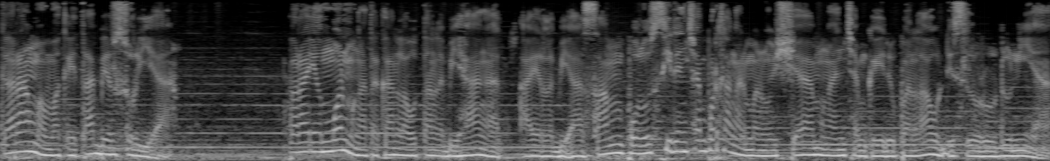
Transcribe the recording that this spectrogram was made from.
Karang memakai tabir surya Para ilmuwan mengatakan lautan lebih hangat, air lebih asam, polusi dan campur tangan manusia mengancam kehidupan laut di seluruh dunia.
